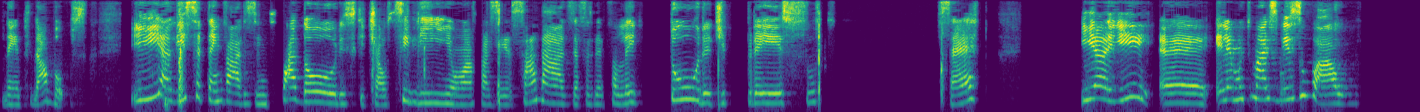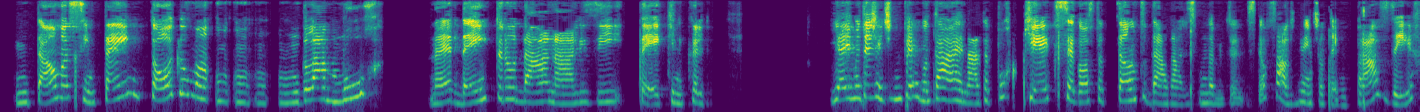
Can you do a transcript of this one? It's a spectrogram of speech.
dentro da bolsa. E ali você tem vários indicadores que te auxiliam a fazer essa análise, a fazer essa leitura de preços, certo? E aí, é, ele é muito mais visual. Então, assim, tem todo uma, um, um, um, glamour né, dentro da análise técnica. E aí muita gente me pergunta, ah, Renata, por que, que você gosta tanto da análise fundamentalista? Eu falo, gente, eu tenho prazer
